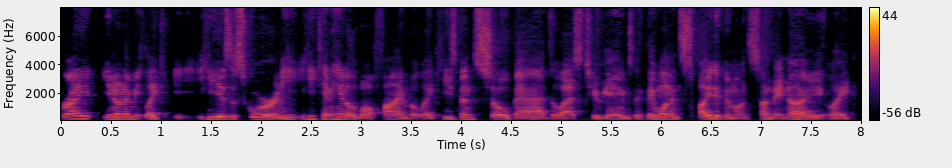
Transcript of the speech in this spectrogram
right? You know what I mean? Like he is a scorer and he, he can handle the ball fine, but like he's been so bad the last two games that they won in spite of him on Sunday night. Like,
